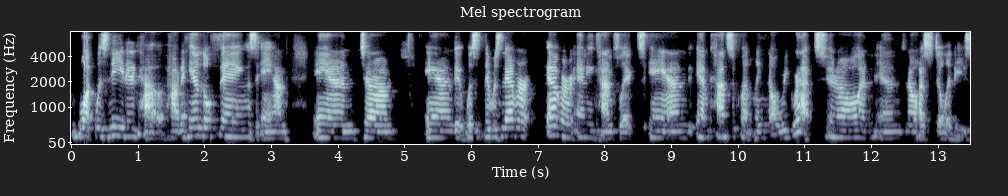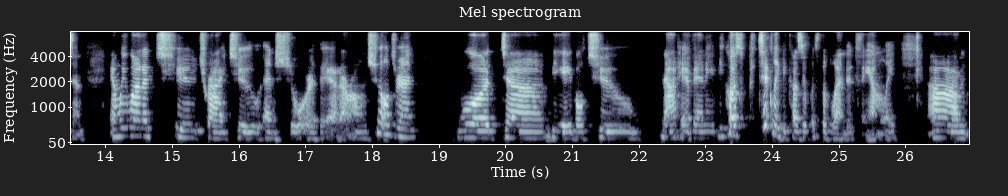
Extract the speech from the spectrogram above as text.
what was needed, how how to handle things, and and um, and it was there was never ever any conflicts and and consequently no regrets, you know, and and no hostilities. And and we wanted to try to ensure that our own children would uh, be able to not have any because particularly because it was the blended family. Um,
